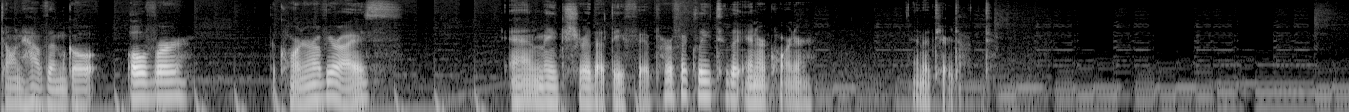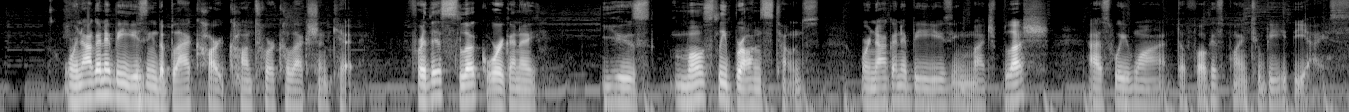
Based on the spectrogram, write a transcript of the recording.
Don't have them go over the corner of your eyes and make sure that they fit perfectly to the inner corner and the tear duct. We're not going to be using the Blackheart Contour Collection Kit. For this look, we're going to use mostly bronze tones. We're not going to be using much blush, as we want the focus point to be the eyes.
